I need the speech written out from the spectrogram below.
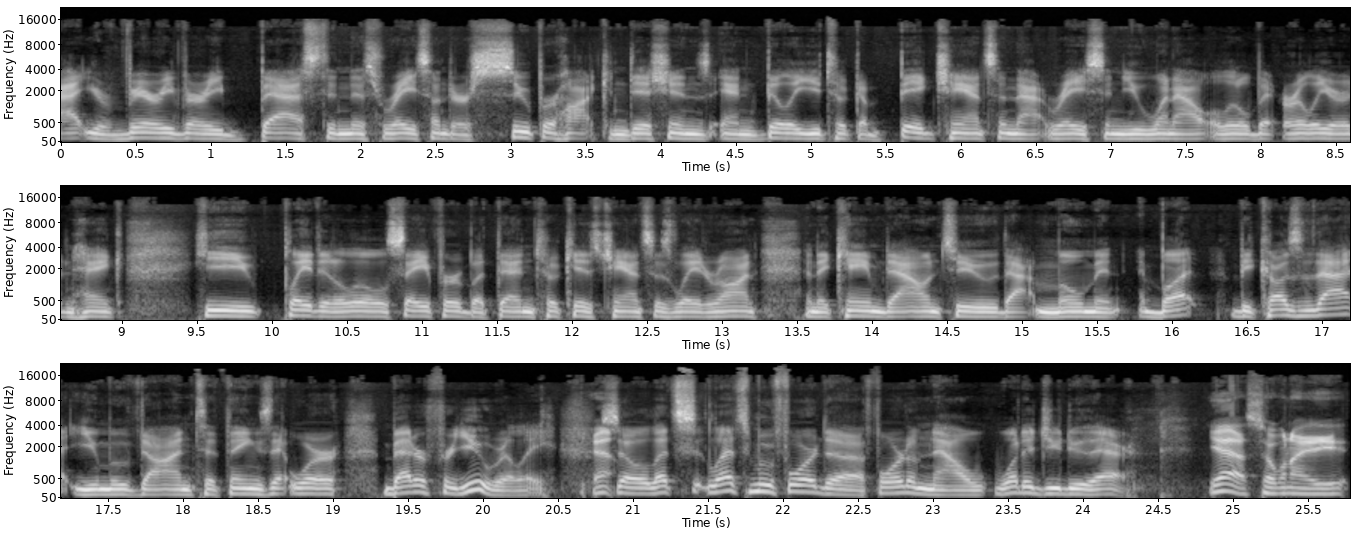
at your very, very best in this race under super hot conditions. And Billy, you took a big chance in that race and you went out a little bit earlier than Hank. He played it a little safer, but then took his chances later on. And it came down to that moment. But because of that, you moved on to things that were better for you, really. Yeah. So let's let's move forward to Fordham now. What did you do there? Yeah, so when I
